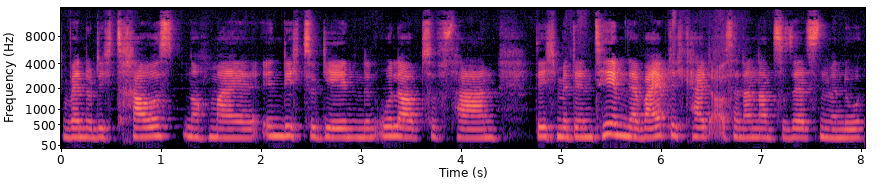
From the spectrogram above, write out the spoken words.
Wenn du dich traust, nochmal in dich zu gehen, in den Urlaub zu fahren, dich mit den Themen der Weiblichkeit auseinanderzusetzen, wenn du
